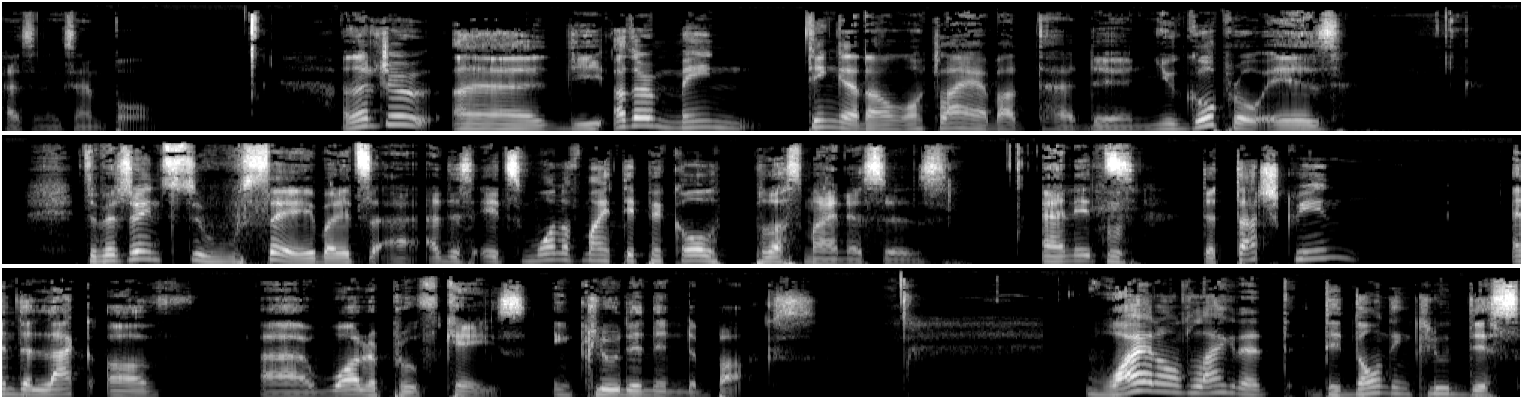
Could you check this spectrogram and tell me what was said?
as an example. Another, uh, the other main thing that I won't lie about uh, the new GoPro is it's a bit strange to say, but it's uh, it's one of my typical plus minuses, and it's the touchscreen and the lack of uh, waterproof case included in the box. Why I don't like that they don't include this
